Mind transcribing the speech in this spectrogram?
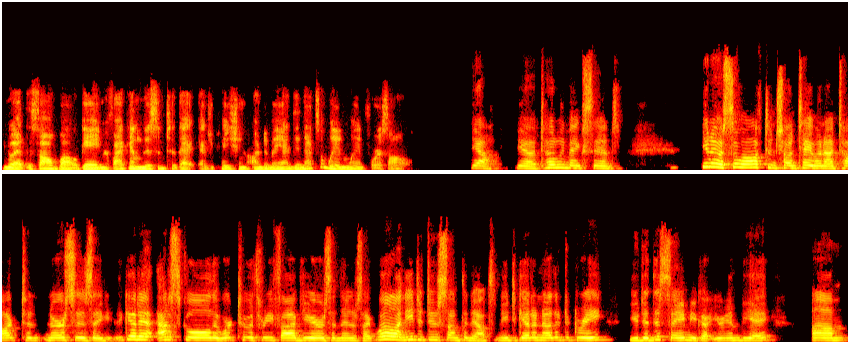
you know at the softball game, if I can listen to that education on demand, then that's a win-win for us all. Yeah, yeah, totally makes sense. You know, so often, Shawntay, when I talk to nurses, they, get out of school, they work two or three, five years, and then it's like, well, I need to do something else. I need to get another degree. You did the same, you got your MBA. Um,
